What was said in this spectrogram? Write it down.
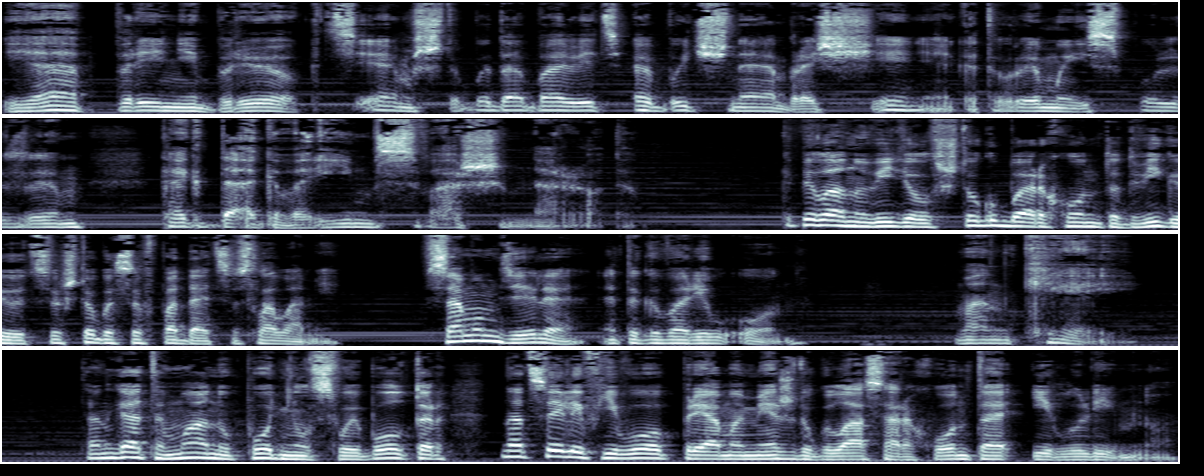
Я пренебрег тем, чтобы добавить обычное обращение, которое мы используем, когда говорим с вашим народом. Капеллан увидел, что губы Архонта двигаются, чтобы совпадать со словами. В самом деле, это говорил он. Манкей. Тангата Ману поднял свой болтер, нацелив его прямо между глаз Архонта и Лулимну.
